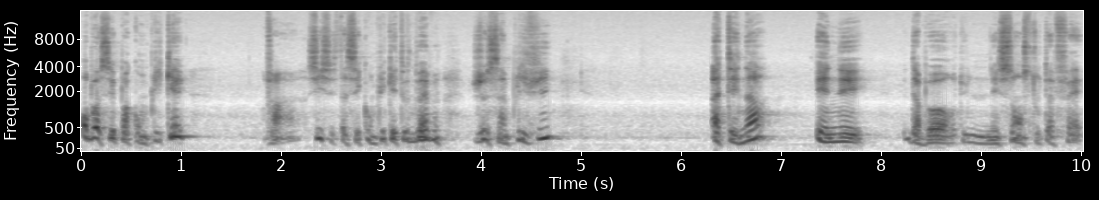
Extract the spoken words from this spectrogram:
Oh, ben, c'est pas compliqué. Enfin, si, c'est assez compliqué tout de même, je simplifie. Athéna est née d'abord d'une naissance tout à fait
